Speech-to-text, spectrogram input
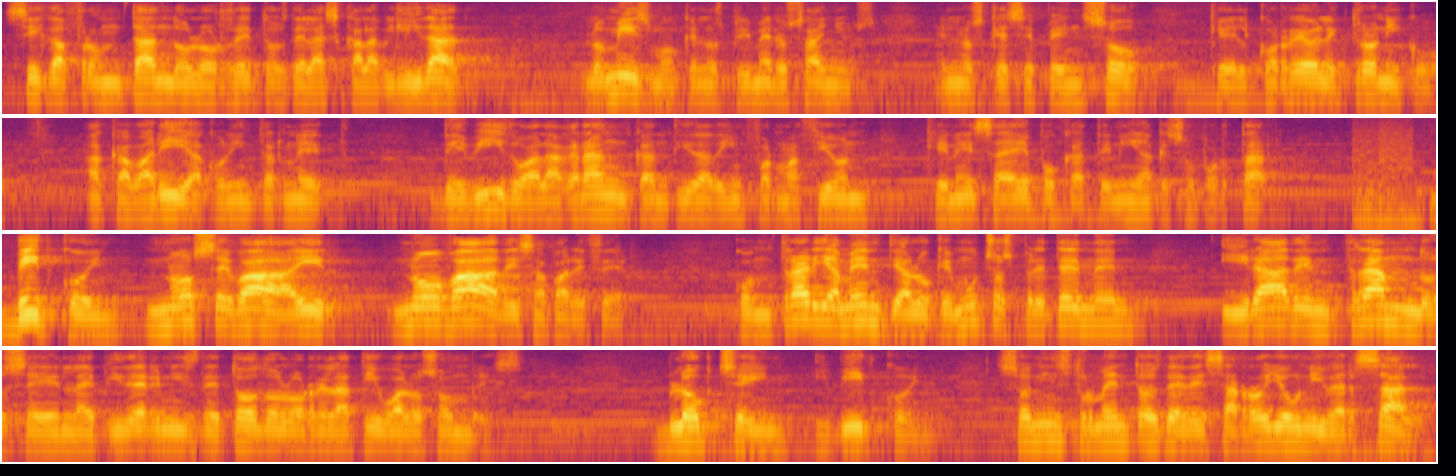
siga afrontando los retos de la escalabilidad, lo mismo que en los primeros años en los que se pensó que el correo electrónico acabaría con Internet debido a la gran cantidad de información que en esa época tenía que soportar. Bitcoin no se va a ir, no va a desaparecer. Contrariamente a lo que muchos pretenden, irá adentrándose en la epidermis de todo lo relativo a los hombres. Blockchain y Bitcoin son instrumentos de desarrollo universal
